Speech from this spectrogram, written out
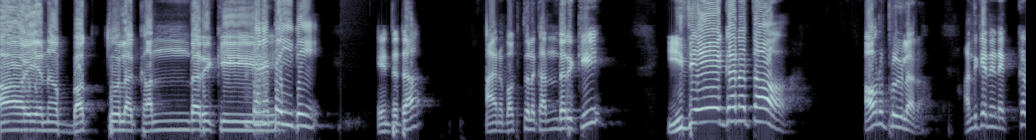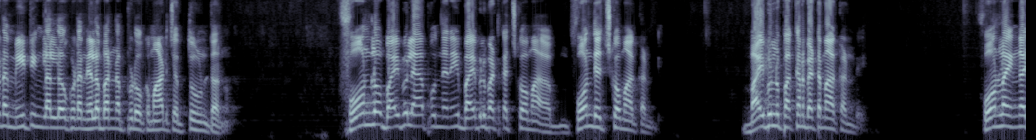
ఆయన భక్తులకందరికీ ఘనత ఇదే. ఏంటట? ఆయన భక్తులకందరికీ ఇదే ఘనత. అవును ప్రియులారా అందుకే నేను ఎక్కడ మీటింగ్లలో కూడా నిలబడినప్పుడు ఒక మాట చెప్తూ ఉంటాను. ఫోన్లో బైబిల్ యాప్ ఉందని బైబిల్ పట్టుకొచ్చుకోమా ఫోన్ తెచ్చుకోమాకండి. బైబిల్ను పక్కన పెట్టమాకండి. ఫోన్లో ఇంకా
